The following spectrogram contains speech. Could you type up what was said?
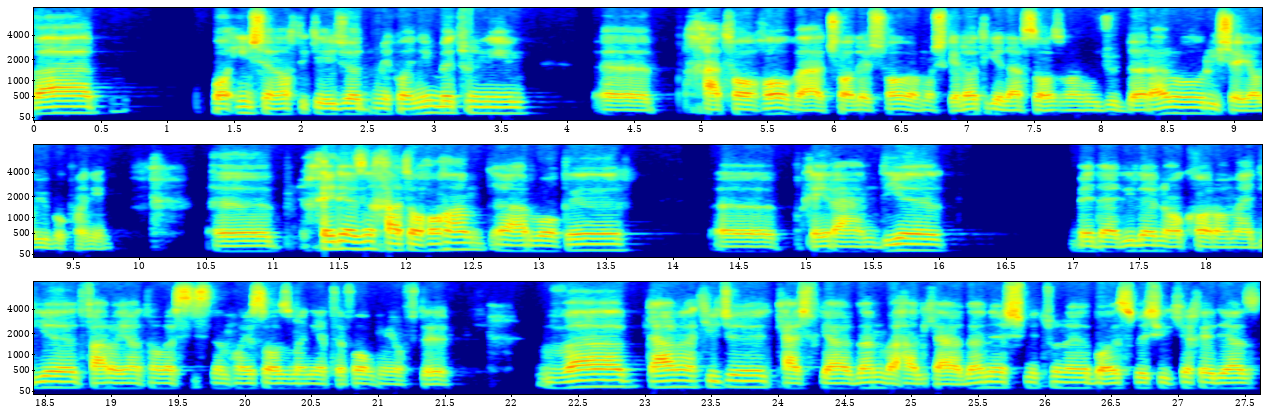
و با این شناختی که ایجاد می‌کنیم بتونیم خطاها و چالشها و مشکلاتی که در سازمان وجود داره رو ریشه یابی بکنیم. خیلی از این خطاها هم در واقع غیر به دلیل ناکارآمدی فرایندها و سیستم های سازمانی اتفاق میفته و در نتیجه کشف کردن و حل کردنش می‌تونه باعث بشه که خیلی از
